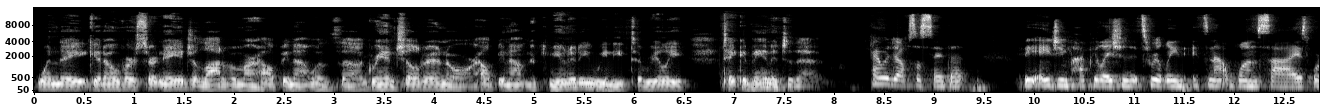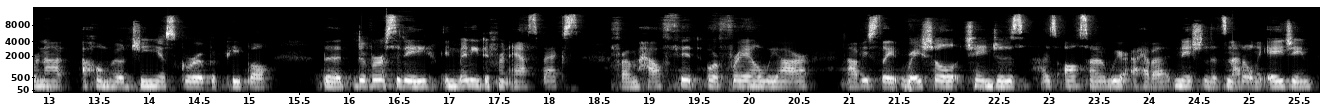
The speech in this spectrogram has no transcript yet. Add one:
when they get over a certain age. A lot of them are helping out with uh, grandchildren or helping out in the community. We need to really take advantage of that. I would also say that the aging population, it's really, it's not one size. We're not a homogeneous group of people. The diversity in many different aspects from how fit or frail we are Obviously, racial changes has also, we have a nation that's not only aging,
